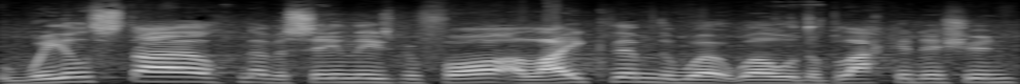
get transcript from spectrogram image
wheel style, never seen these before. I like them, they work well with the black edition.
